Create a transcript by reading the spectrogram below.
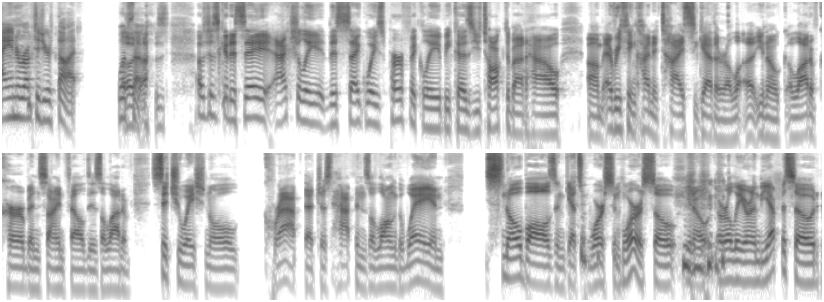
I interrupted your thought. What's Oh, no, up? I was, I was just gonna say, actually, this segues perfectly because you talked about how um, everything kind of ties together. A lo- uh, you know, a lot of Curb and Seinfeld is a lot of situational crap that just happens along the way and snowballs and gets worse and worse. So, you know, earlier in the episode,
